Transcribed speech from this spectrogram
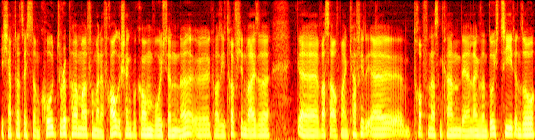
Ich habe tatsächlich so einen Cold Dripper mal von meiner Frau geschenkt bekommen, wo ich dann ne, äh, quasi tröpfchenweise äh, Wasser auf meinen Kaffee äh, tropfen lassen kann, der langsam durchzieht und so.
